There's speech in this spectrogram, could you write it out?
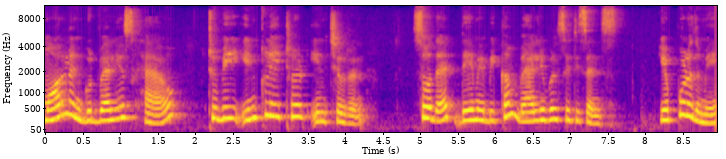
moral and good values have to be inculcated in children so that they may become valuable citizens எப்பொழுதுமே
